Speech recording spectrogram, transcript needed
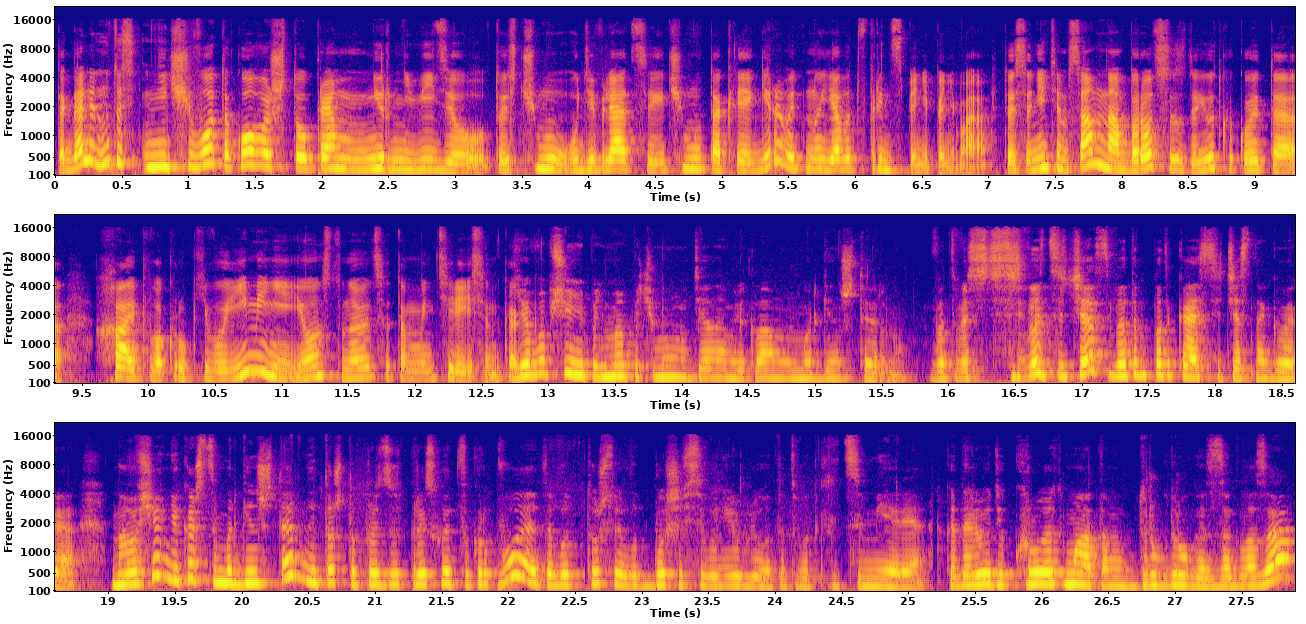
так далее. Ну, то есть ничего такого, что прям мир не видел, то есть чему удивляться и чему так реагировать, ну, я вот в принципе не понимаю. То есть они тем самым, наоборот, создают какой-то хайп вокруг его имени, и он становится там интересен. Как... Я вообще не понимаю, почему мы делаем рекламу Моргенштерну. Вот, вот сейчас в этом подкасте, честно говоря. Но вообще, мне кажется, Моргенштерн и то, что происходит вокруг него, это вот то, что я вот больше всего не люблю, вот это вот лицемерие. Когда люди кроют матом друг друга за глаза,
